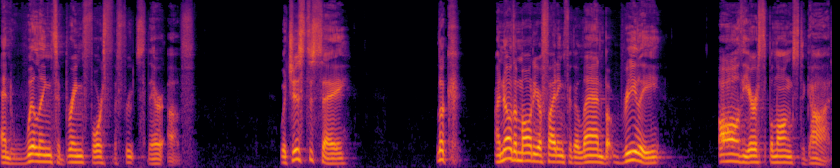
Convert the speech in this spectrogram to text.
and willing to bring forth the fruits thereof. Which is to say, look, I know the Maori are fighting for their land, but really, all the earth belongs to God.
